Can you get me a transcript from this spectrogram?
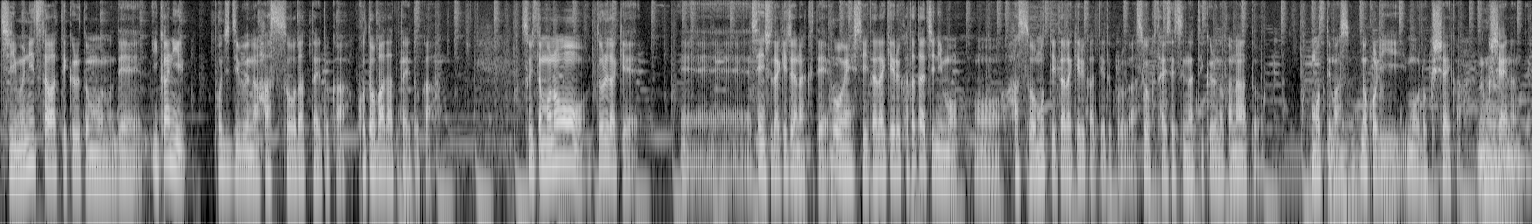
チームに伝わってくると思うのでいかにポジティブな発想だったりとか言葉だったりとかそういったものをどれだけ、えー選手だけじゃなくて応援していただける方たちにもお発想を持っていただけるかっていうところがすごく大切になってくるのかなと思ってます。残りもう6試合かな。6試合なんで。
